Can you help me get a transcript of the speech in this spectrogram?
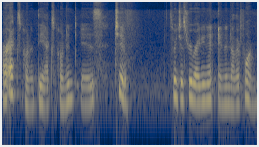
our exponent. The exponent is 2. So we're just rewriting it in another form.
